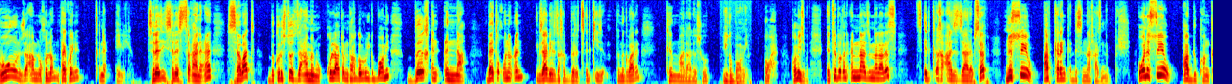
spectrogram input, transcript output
ብኡኡን ዝኣምኑ ኩሎም እንታይ ኮይኑ እዩ ቅንዕ ኢሉ እዩ ስለዚ ስለ ዝተቓንዐ ሰባት ብክርስቶስ ዝኣመኑ ኩላቶም እንታይ ክገብሩ ይግብኦም እዩ ብቕንዕና በቲ ቅኑዕን እግዚኣብሄር ዘኽብር ፅድቂ ብምግባርን ክመላለሱ ይግብኦም እዩ እወ ከምኡ እዩ ዝብል እቲ ብቕንዕና ዝመላለስ ፅድቂ ከዓ ዝዛረብ ሰብ ንሱ እዩ ኣብ ከረን ቅድስናኻ ዝነብር እወ ንሱ እዩ ኣብ ድኳንካ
